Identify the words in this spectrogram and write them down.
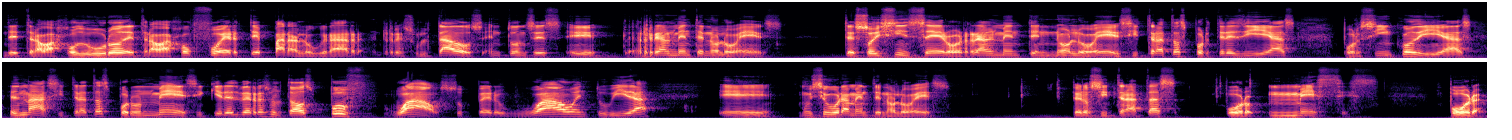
de trabajo duro, de trabajo fuerte para lograr resultados. Entonces, realmente no lo es. Te soy sincero, realmente no lo es. Si tratas por tres días, por cinco días, es más, si tratas por un mes y quieres ver resultados, puff, wow, super wow en tu vida, eh, muy seguramente no lo es. Pero si tratas por meses, por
